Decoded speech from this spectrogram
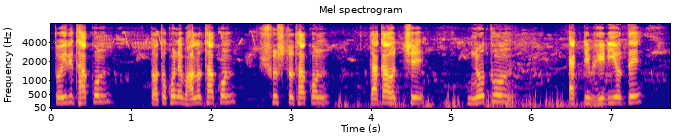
তৈরি থাকুন, ততক্ষণে ভালো থাকুন, সুস্থ থাকুন। দেখা হচ্ছে নতুন একটি ভিডিওতে।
